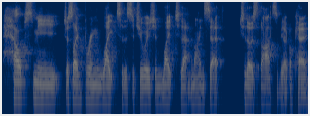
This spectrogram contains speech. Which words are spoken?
helps me just like bring light to the situation light to that mindset to those thoughts to be like okay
